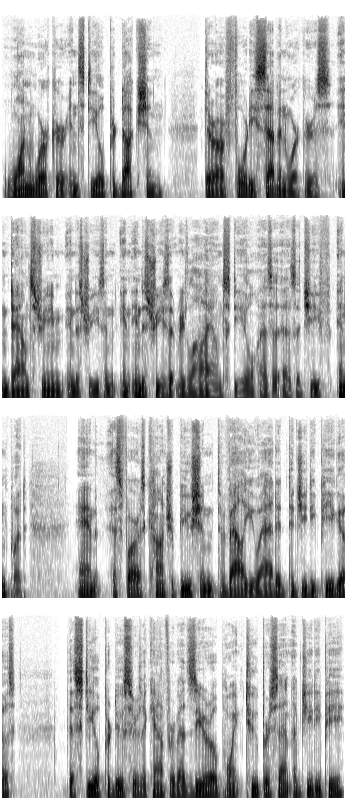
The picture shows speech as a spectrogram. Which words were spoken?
one worker in steel production, there are 47 workers in downstream industries, in, in industries that rely on steel as a, as a chief input. And as far as contribution to value added to GDP goes, the steel producers account for about 0.2% of GDP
